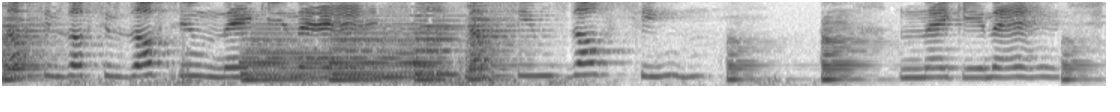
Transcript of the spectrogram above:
Зовсім, зовсім, зовсім не кінець. Зовсім, зовсім не кінець.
